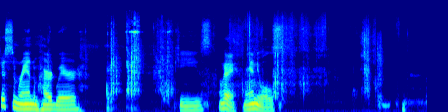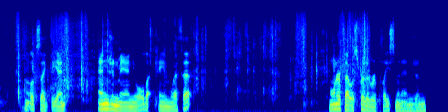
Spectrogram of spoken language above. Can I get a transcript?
Just some random hardware, keys. Okay, manuals. It looks like the en engine manual that came with it. I wonder if that was for the replacement engine.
